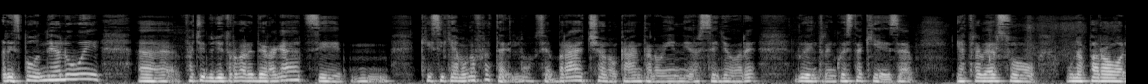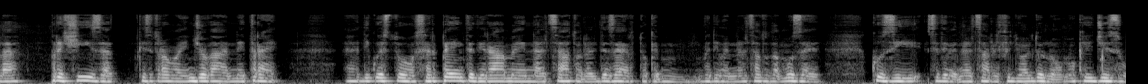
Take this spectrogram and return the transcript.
risponde a lui eh, facendogli trovare dei ragazzi mh, mm, che si chiamano fratello, si abbracciano, cantano inni al Signore, lui entra in questa chiesa e attraverso una parola precisa che si trova in Giovanni 3, eh, di questo serpente di rame innalzato nel deserto che veniva innalzato da Mosè, così si deve innalzare il figliuolo dell'uomo che è Gesù.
